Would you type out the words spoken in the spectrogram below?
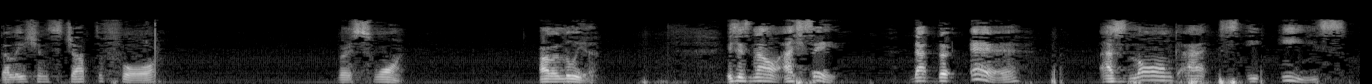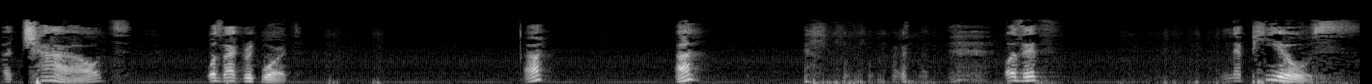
Galatians chapter 4, verse 1. Hallelujah. It says, Now I say that the heir, as long as he is a child, what's that Greek word? Huh? Huh? Was it? Nepios.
